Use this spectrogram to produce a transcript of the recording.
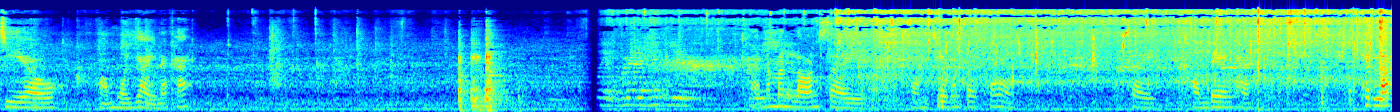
เจียวหอมหัวใหญ่นะคะค่ะน้ำมันร้อนใส่หอมเจียวลงไปค่ะใส่หอมแดงค่ะ เคล็ดลับ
